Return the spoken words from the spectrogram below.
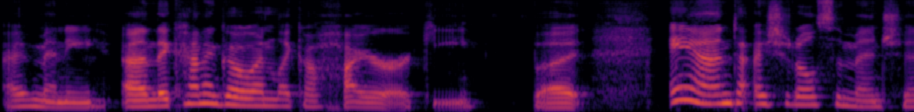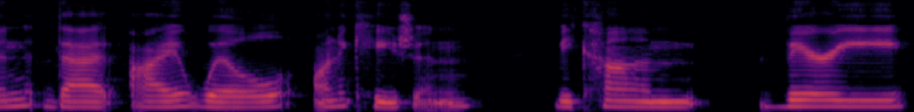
I have many. And they kind of go in like a hierarchy. But, and I should also mention that I will, on occasion, become very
